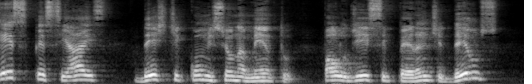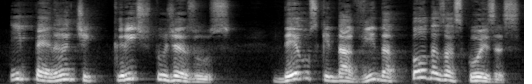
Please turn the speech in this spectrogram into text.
especiais deste comissionamento. Paulo disse perante Deus e perante Cristo Jesus. Deus que dá vida a todas as coisas.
